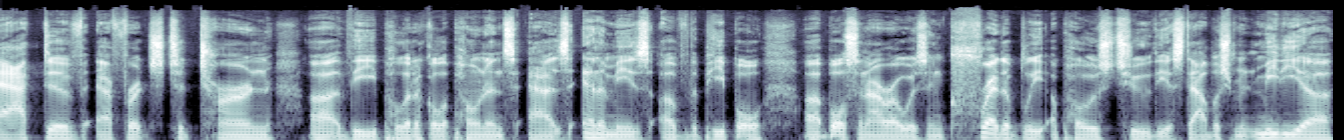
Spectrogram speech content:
active efforts to turn uh, the political opponents as enemies of the people. Uh, Bolsonaro is incredibly opposed to the establishment media,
